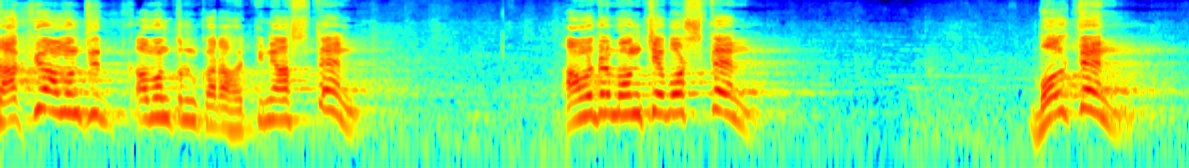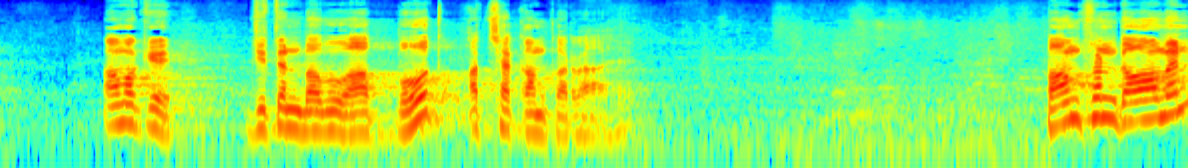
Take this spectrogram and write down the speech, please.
তাকেও আমন্ত্রিত আমন্ত্রণ করা হয় তিনি আসতেন আমাদের মঞ্চে বসতেন বলতেন আমাকে जितन बाबू आप बहुत अच्छा काम कर रहा है पामफ्रंट गवर्नमेंट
